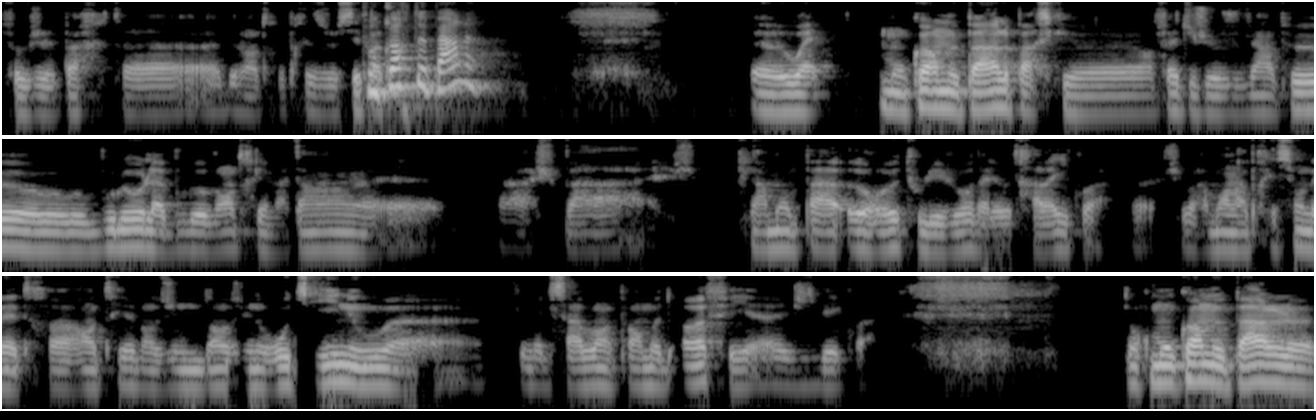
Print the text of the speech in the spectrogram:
Il faut que je parte euh, de l'entreprise. Je sais Ton corps te parle? Euh, Ouais, mon corps me parle parce que en fait, je, vais un peu au boulot, la boule au ventre les matins. je suis pas, suis clairement pas heureux tous les jours d'aller au travail, quoi. J'ai vraiment l'impression d'être rentré dans une dans une routine où je mets le cerveau un peu en mode off et euh, j'y vais quoi. Donc mon corps me parle, euh,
